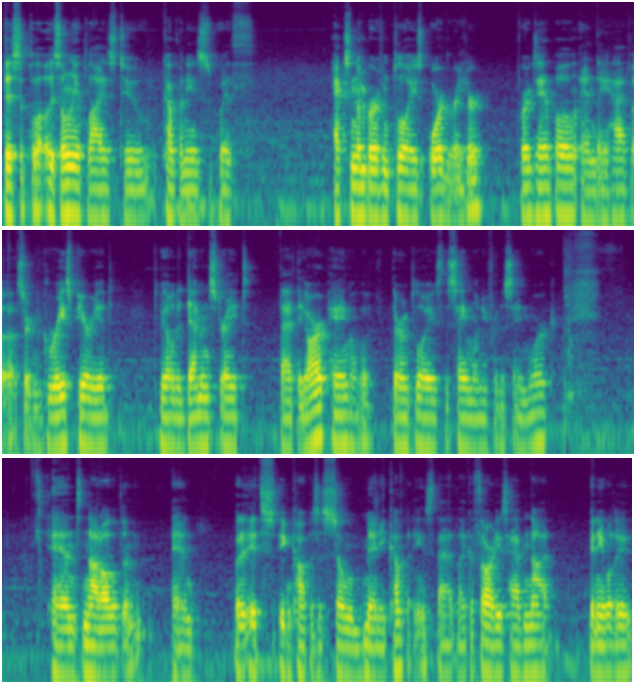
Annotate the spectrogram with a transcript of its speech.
this, appl- this only applies to companies with X number of employees or greater, for example, and they have a certain grace period to be able to demonstrate that they are paying all of their employees the same money for the same work. And not all of them, and but it's it encompasses so many companies that like authorities have not been able to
